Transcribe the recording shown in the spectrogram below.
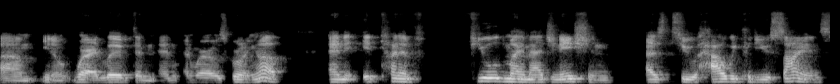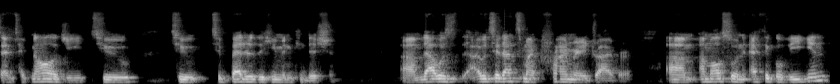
um, you know where I lived and, and and where I was growing up. And it, it kind of fueled my imagination as to how we could use science and technology to to to better the human condition. Um, that was I would say that's my primary driver. Um, I'm also an ethical vegan,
